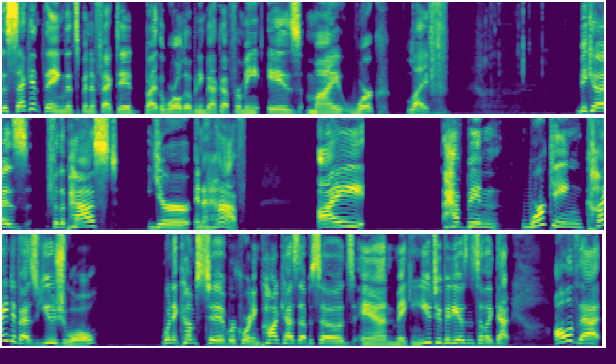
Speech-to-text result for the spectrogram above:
The second thing that's been affected by the world opening back up for me is my work life. Because for the past year and a half, I have been working kind of as usual when it comes to recording podcast episodes and making YouTube videos and stuff like that. All of that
